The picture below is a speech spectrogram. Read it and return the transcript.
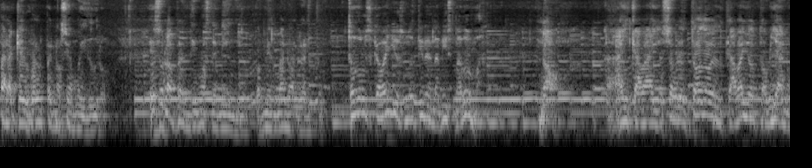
para que el golpe no sea muy duro. Eso lo aprendimos de niño con mi hermano Alberto. ¿Todos los caballos no tienen la misma doma? No, hay caballos, sobre todo el caballo tobiano.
